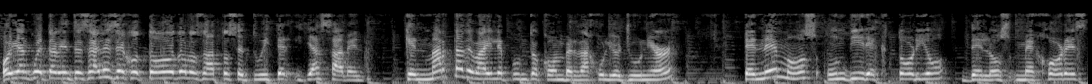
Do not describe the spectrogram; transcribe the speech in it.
Oigan, cuenta bien, les dejo todos los datos en Twitter y ya saben que en martadebaile.com, ¿verdad, Julio Jr.? Tenemos un directorio de los mejores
